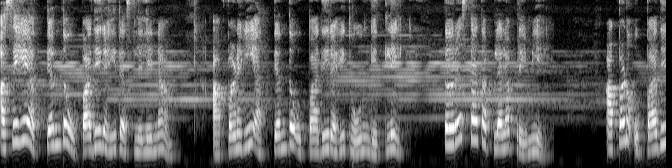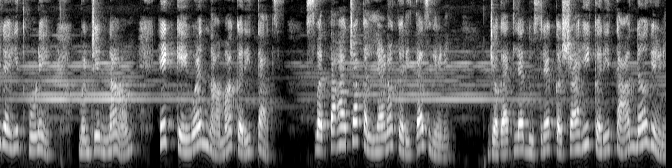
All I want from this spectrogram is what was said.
असे हे अत्यंत उपाधिरहित असलेले नाम आपणही अत्यंत उपाधिरहित होऊन घेतले तरच त्यात आपल्याला प्रेम येईल. आपण उपाधिरहित होणे म्हणजे नाम हे केवळ नामाकरिताच स्वतःच्या कल्याणाकरिताच घेणे. जगातल्या दुसऱ्या कशाही करिता न घेणे.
